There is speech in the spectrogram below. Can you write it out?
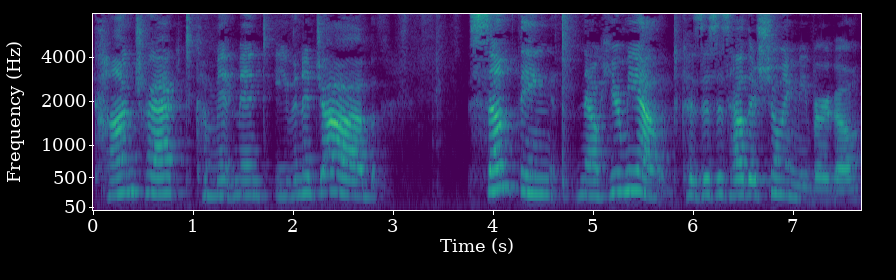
contract, commitment, even a job, something. Now, hear me out because this is how they're showing me, Virgo.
